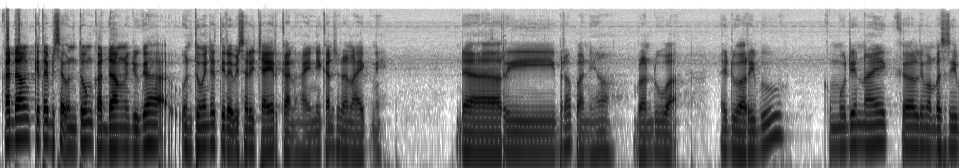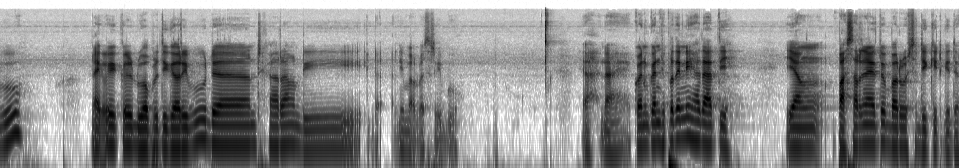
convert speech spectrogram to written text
kadang kita bisa untung kadang juga untungnya tidak bisa dicairkan. Nah ini kan sudah naik nih. Dari berapa nih? Oh bulan 2 dari 2000 kemudian naik ke 15000 naik lagi ke 23.000 dan sekarang di 15.000 ya nah koin-koin seperti ini hati-hati. Yang pasarnya itu baru sedikit gitu.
